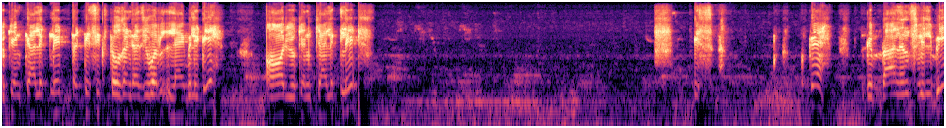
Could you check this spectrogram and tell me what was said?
you can calculate 36,000 as your liability or you can calculate this okay the will be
